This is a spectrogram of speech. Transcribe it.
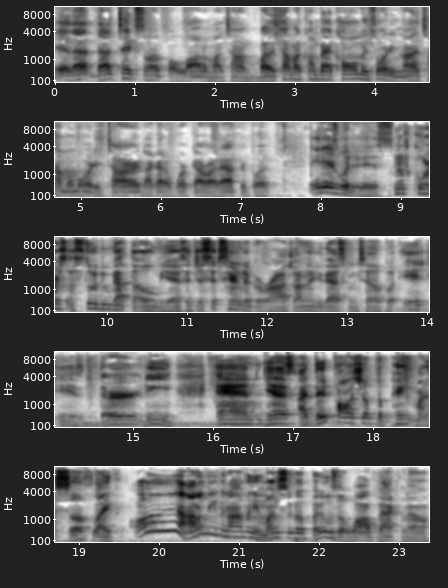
Yeah, that, that takes up a lot of my time. By the time I come back home, it's already nighttime. I'm already tired. I got to work out right after. But it is what it is. And of course, I still do got the OBS. It just sits here in the garage. I know you guys can tell, but it is dirty. And yes, I did polish up the paint myself like, oh, I don't even know how many months ago, but it was a while back now.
